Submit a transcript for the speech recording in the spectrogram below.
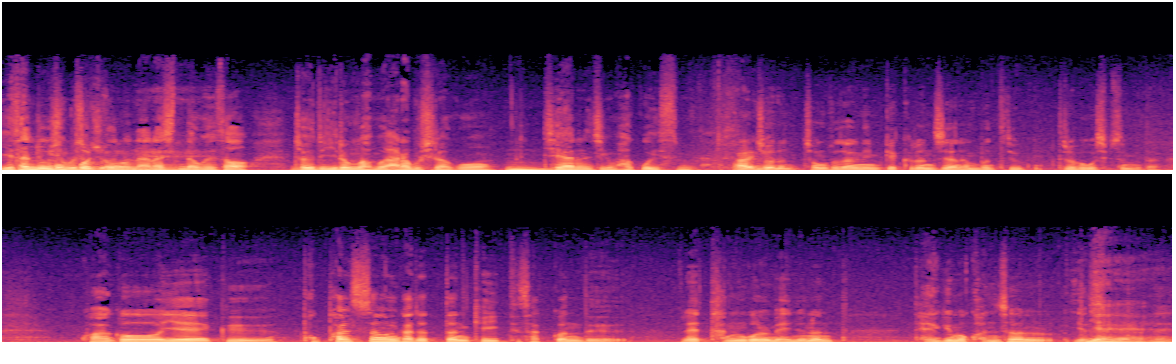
예산 중심으로. 접근은 안 예. 하신다고 해서 저희도 이런 거 한번 알아보시라고 음. 제안을 지금 하고 있습니다. 아, 저는 정 소장님께 그런 제안 한번 드리, 들어보고 싶습니다. 과거에 그 폭발성을 가졌던 게이트 사건들의 단골 메뉴는 대규모 건설이었습니다. 예. 네.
